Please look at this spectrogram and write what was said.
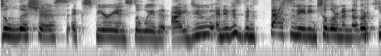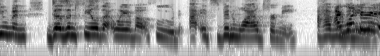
delicious experience the way that I do, and it has been fascinating to learn another human doesn't feel that way about food. It's been wild for me. I haven't. I been wonder able.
